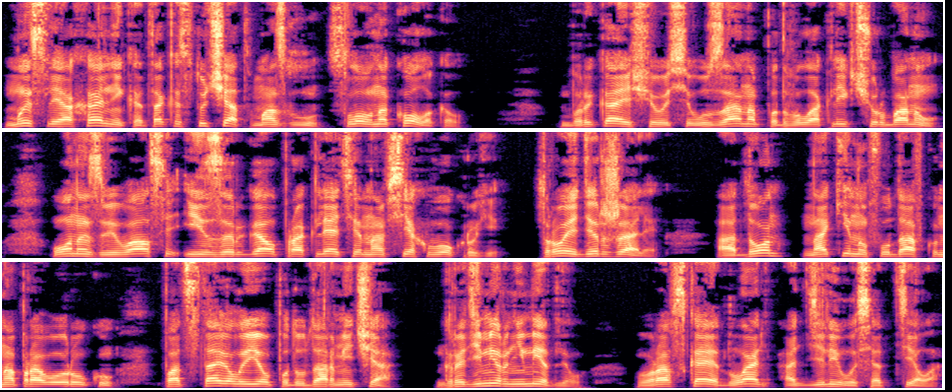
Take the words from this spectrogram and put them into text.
Мысли охальника так и стучат в мозгу, словно колокол. Брыкающегося Узана подволокли к чурбану, он извивался и изыргал проклятие на всех в округе. Трое держали, а Дон, накинув удавку на правую руку, подставил ее под удар меча. Градимир не медлил. Воровская длань отделилась от тела.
